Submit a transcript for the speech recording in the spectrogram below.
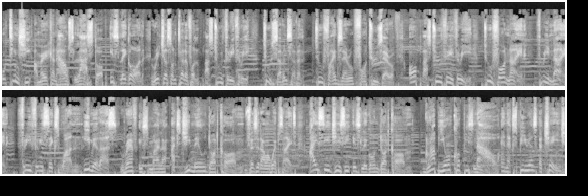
Otinshi American House Last Stop, East Legon. Reach us on telephone plus 233 277 250 420 or plus 233 249 393361. Email us revismaila at gmail.com. Visit our website icgcislegon.com. Grab your copies now and experience a change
